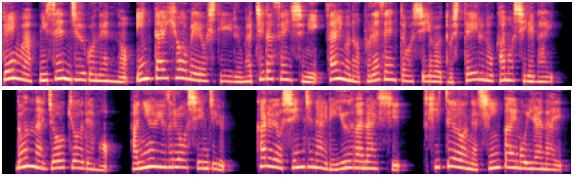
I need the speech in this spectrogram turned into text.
天は2015年の引退表明をしている町田選手に最後のプレゼントをしようとしているのかもしれない。どんな状況でも、羽生結弦を信じる。彼を信じない理由はないし、不必要な心配もいらない。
